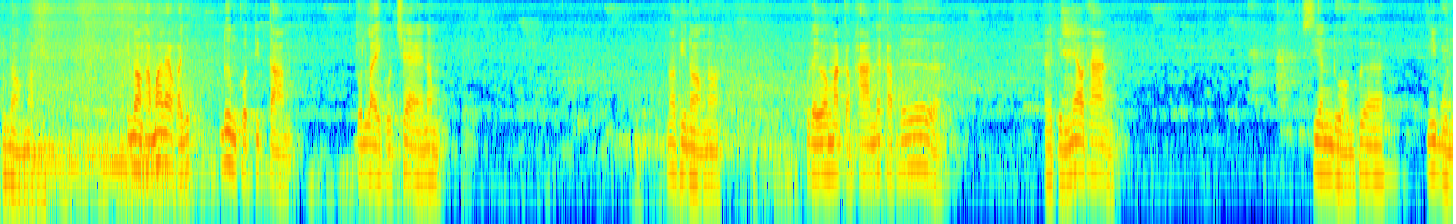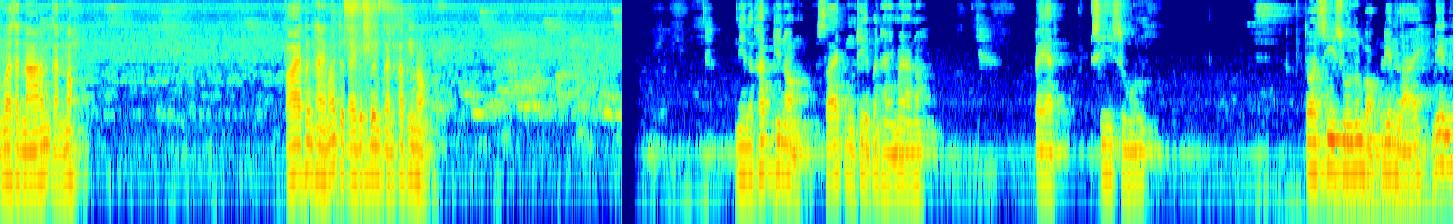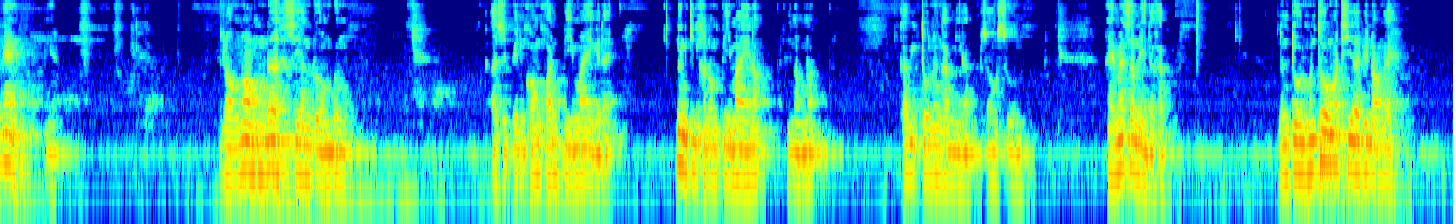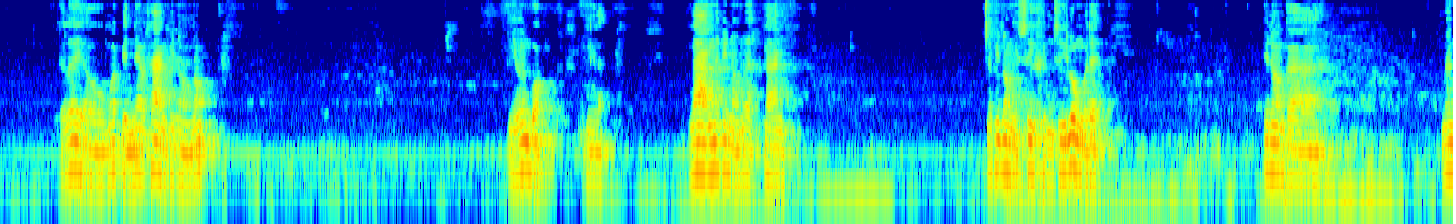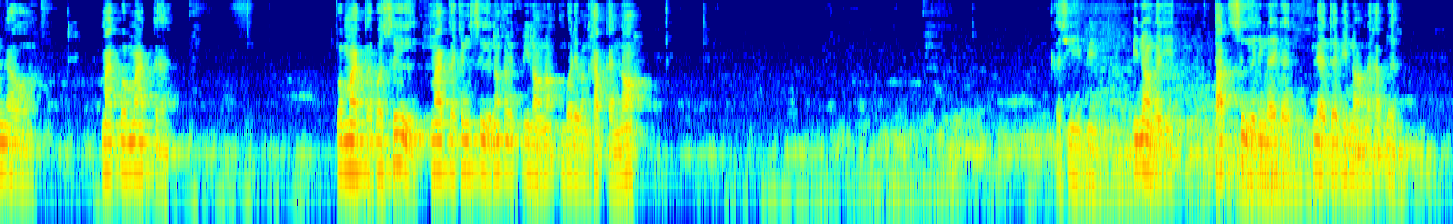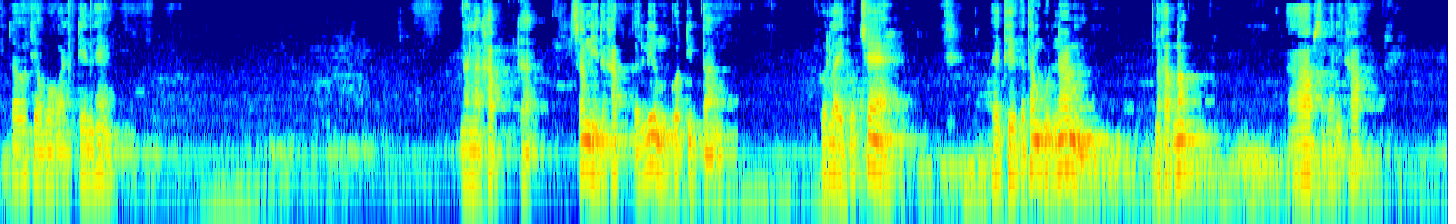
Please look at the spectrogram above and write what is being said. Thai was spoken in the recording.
พี่น้องเนาะพี่น้องเข้ามาแล้วก็อย่าลืมกดติดตาม กดไลค์กดแชร์นำเนาะพี่น้องเนาะผู้ใดว่ามักกับพานนะครับเด้อให้เป็นแนวทาง เสี่ยงดวงเพื่อมีบุญวาสนานำกันเนาะไปเพิ่อนให้มาตัวใดไปเบิ่งกันครับพี่น้อง นี่แหละครับพี่น้องสายกรุงเทพเพิ่นให้มาเนาะแปดสี่ศูนย์ต่อสี่ศูนย์มันบอกเล่นหลายเล่นแน่เนี่ยลองน้องเด้อเสียงดวงเบิงอาจจะเป็นของขวัญปีใหม่ก็ได้เงินกินขนมปีใหม่เนาะพี่น้องเนาะกับอีกตัวหนึงครับนี่ครับสองศูนย์ให้แม่สำเร็จนะครับดันโดนมันโทรมาเทียพี่น้องเลยก็เลยเอามาเป็นแนวทางพี่น้องเนาะ นี่เพิ่นบอกนี่แหละล่างนะพี่น้องเด้อล่างแล้วพี่น้องซื้อขึ้นซื้อลงก็ได้ พี่น้องก็เบิ่งเอามักบ่มักก็บ่มักก็บ่ซื้อมักก็จังซื้อเนาะครับพี่น้องเนาะบ่ได้บังคับกันเนาะก็สิพี่น้องก็สิตัดซื้อจังไดก็แล้วแต่พี่น้องนะครับเด้อ เจ้าเจียวบอกว่าเตียนแห้งนั่นแหละครับก็ซ้ำนี้นะครับก็ลืมกดติดตาม กดไลค์กดแชร์ให้ถือกระทำบุญน้ำนะครับเนาะครับสวัสดีครับ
